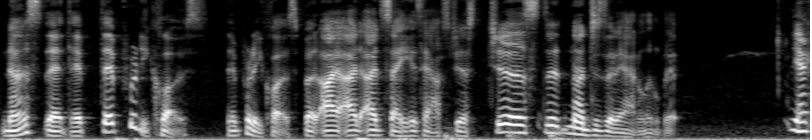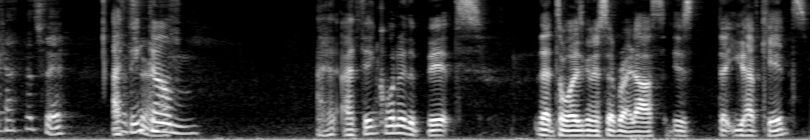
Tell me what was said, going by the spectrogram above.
nurse, they're they're they're pretty close. They're pretty close. But I I'd, I'd say his house just just nudges it out a little bit. Yeah, okay, that's fair. I think um, I, I think one of the bits that's always going to separate us is that you have kids.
